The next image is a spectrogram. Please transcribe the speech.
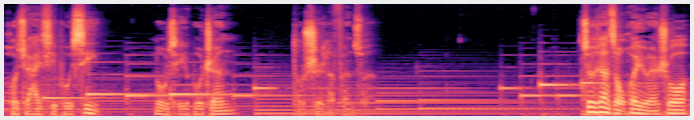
或许爱其不幸，怒其不争，都失了分寸。就像总会有人说：“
